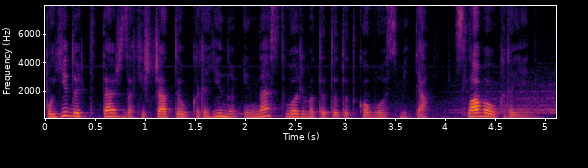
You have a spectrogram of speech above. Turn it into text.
поїдуть теж захищати Україну і не створювати додаткового сміття. Слава Україні!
